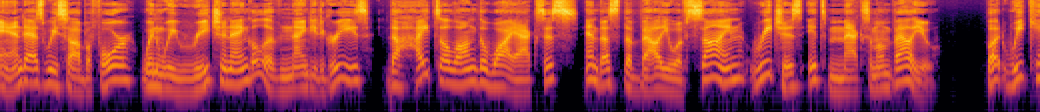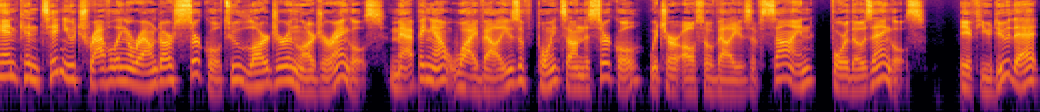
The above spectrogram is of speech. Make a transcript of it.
And as we saw before, when we reach an angle of 90 degrees, the height along the y-axis, and thus the value of sine, reaches its maximum value. But we can continue traveling around our circle to larger and larger angles, mapping out y values of points on the circle, which are also values of sine, for those angles. If you do that,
